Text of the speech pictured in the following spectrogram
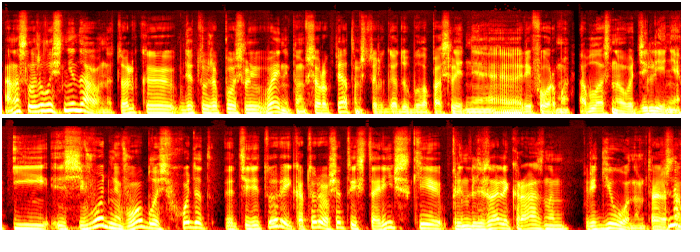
она сложилась недавно, только где-то уже после войны, по-моему, в 45-м, что ли, году была последняя э, реформа областного деления. И сегодня в область входят территории, которые вообще-то исторически принадлежали к разным регионам. Та же самая-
